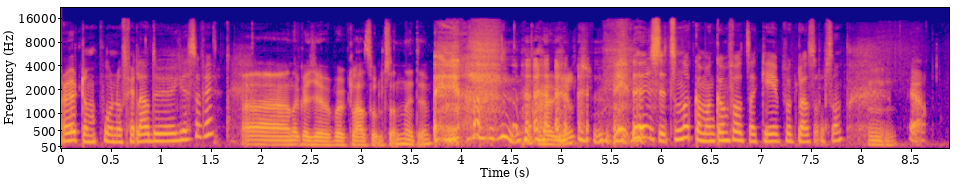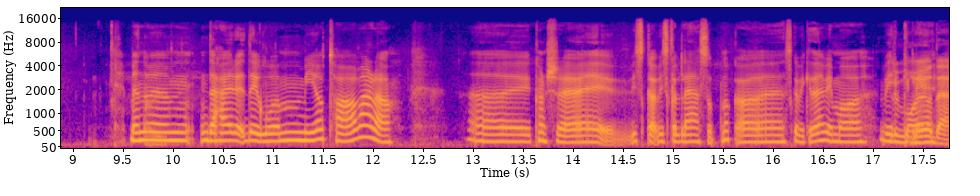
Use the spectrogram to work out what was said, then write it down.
Har du hørt om pornofella du, Kristoffer? Uh, noe kjøper på Claes Olsson, ikke Herregud. Det høres ut som noe man kan få tak i på Claes Olsson. Mm. Ja. Men um, det, her, det er jo mye å ta av her, da. Uh, kanskje vi skal, vi skal lese opp noe, skal vi ikke det? Vi må virkelig, må det,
